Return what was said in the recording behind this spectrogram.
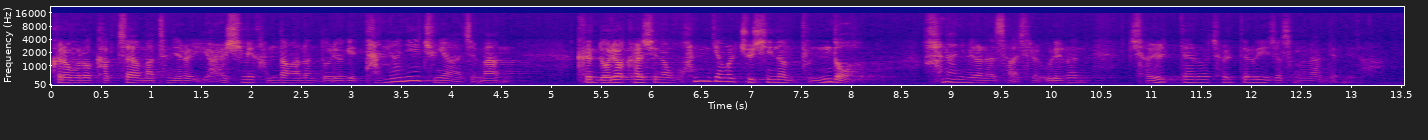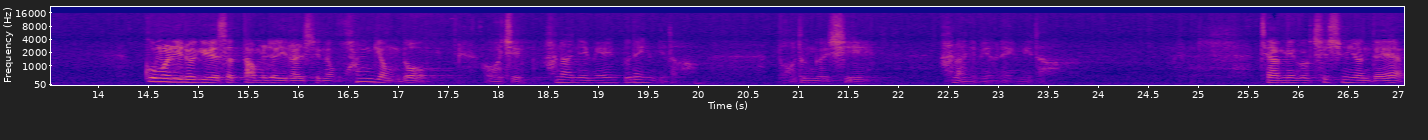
그러므로 각자 맡은 일을 열심히 감당하는 노력이 당연히 중요하지만 그 노력할 수 있는 환경을 주시는 분도 하나님이라는 사실을 우리는 절대로 절대로 잊어서는 안 됩니다. 꿈을 이루기 위해서 땀 흘려 일할 수 있는 환경도 오직 하나님의 은혜입니다. 모든 것이 하나님의 은혜입니다. 대한민국 70년대에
